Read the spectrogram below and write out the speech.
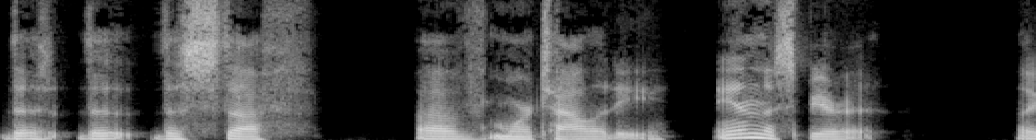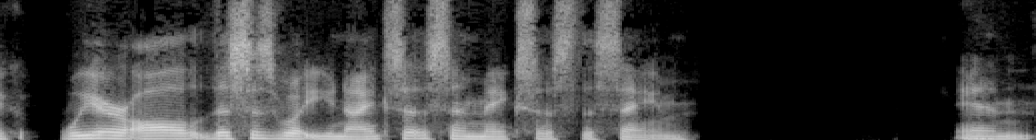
the the the stuff of mortality and the spirit like we are all this is what unites us and makes us the same mm-hmm. and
